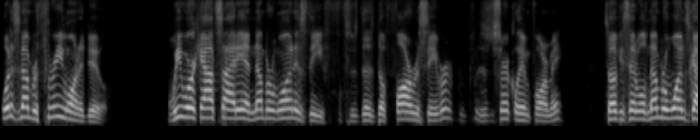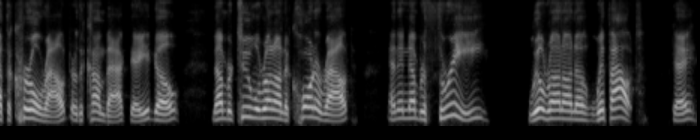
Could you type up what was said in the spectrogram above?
what does number three want to do? We work outside in. Number one is the, the, the far receiver. Circle him for me. So if you said, well, number one's got the curl route or the comeback, there you go. Number two will run on the corner route. And then number three will run on a whip out. Okay.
